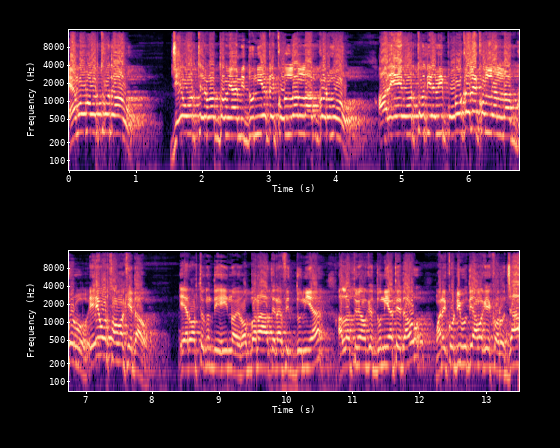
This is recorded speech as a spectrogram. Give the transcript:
এমন অর্থ দাও। যে অর্থের মাধ্যমে আমি দুনিয়াতে কল্যাণ লাভ করব, আর এই অর্থ দিয়ে আমি পরকালে কল্যাণ লাভ করব, এই অর্থ আমাকে দাও। এর অর্থ কিন্তু এই নয়, রব্বানা আতেনাফিদ দুনিয়া আল্লাহ তুমি আমাকে দুনিয়াতে দাও মানে কোটিপতি আমাকে করো, যা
